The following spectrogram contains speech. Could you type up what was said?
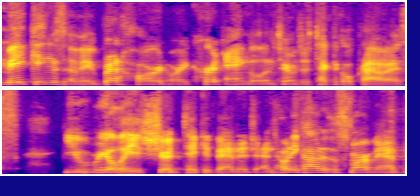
makings of a Bret Hart or a Kurt Angle in terms of technical prowess, you really should take advantage. And Tony Khan is a smart man,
